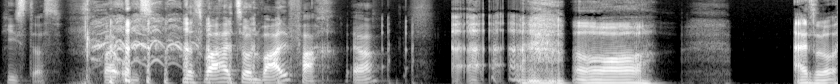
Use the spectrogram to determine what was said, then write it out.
hieß das bei uns. das war halt so ein Wahlfach, ja. Oh. Also,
